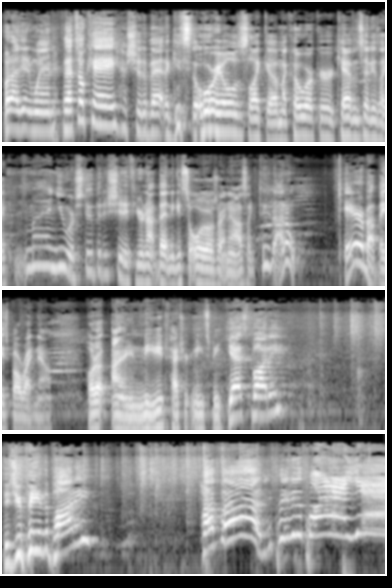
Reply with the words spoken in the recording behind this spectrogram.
But I didn't win. But that's okay. I should have bet against the Orioles. Like uh, my coworker Kevin said, he's like, "Man, you are stupid as shit if you're not betting against the Orioles right now." I was like, "Dude, I don't care about baseball right now." Hold up, I am needed. Patrick needs me. Yes, buddy. Did you pee in the potty? High five! You peed in the potty! Yeah!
